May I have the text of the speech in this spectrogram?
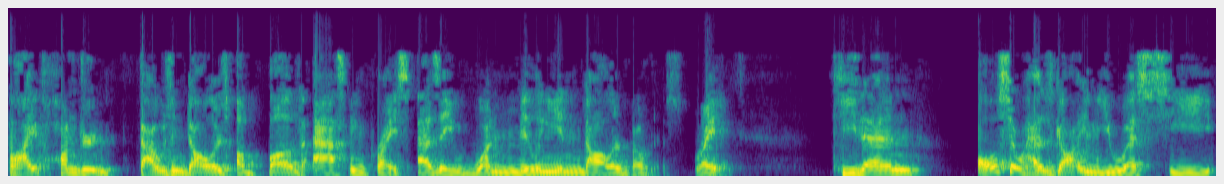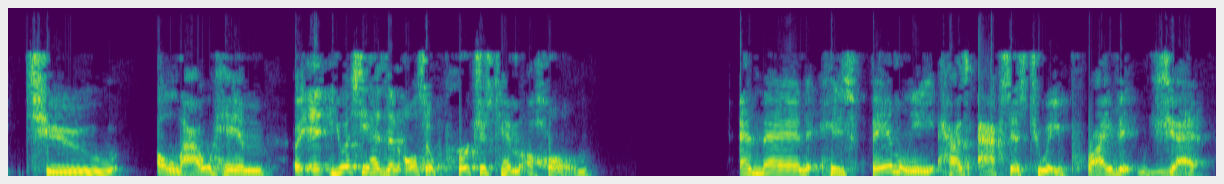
five hundred thousand dollars above asking price as a one million dollar bonus, right? He then also has gotten USC to allow him. uh, USC has then also purchased him a home. And then his family has access to a private jet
